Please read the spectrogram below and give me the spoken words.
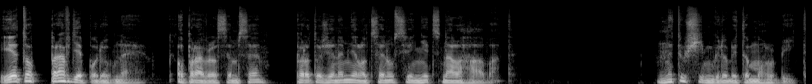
Je to pravděpodobné, opravil jsem se, protože nemělo cenu si nic nalhávat. Netuším, kdo by to mohl být.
